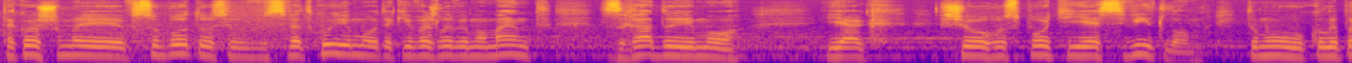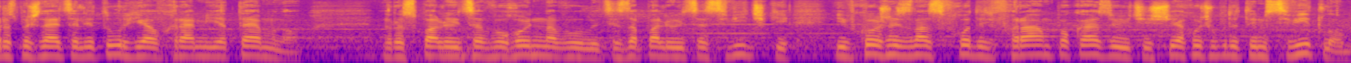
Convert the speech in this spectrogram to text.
Також ми в суботу святкуємо такий важливий момент, згадуємо, як що Господь є світлом. Тому, коли розпочинається літургія, в храмі є темно. Розпалюється вогонь на вулиці, запалюються свічки, і в кожен з нас входить в храм, показуючи, що я хочу бути тим світлом.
